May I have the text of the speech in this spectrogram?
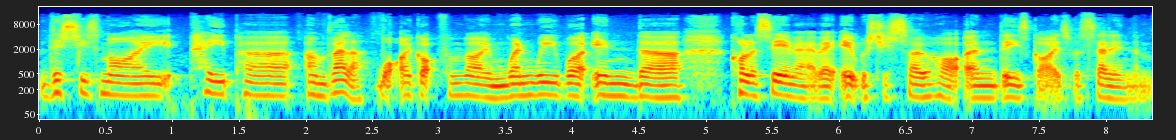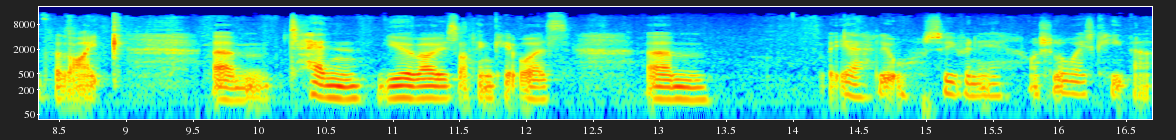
this is my paper umbrella what I got from Rome when we were in the Colosseum area it was just so hot and these guys were selling them for like um 10 euros I think it was um but yeah little souvenir. I shall always keep that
